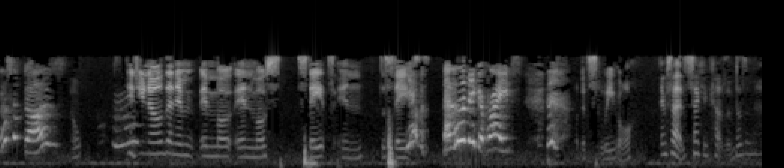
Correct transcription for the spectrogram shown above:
Yes, it does. Nope. Did you know that in in, mo- in most states in the states, Yeah, but that doesn't make it right. but it's legal. I'm sorry, second cousin doesn't matter.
